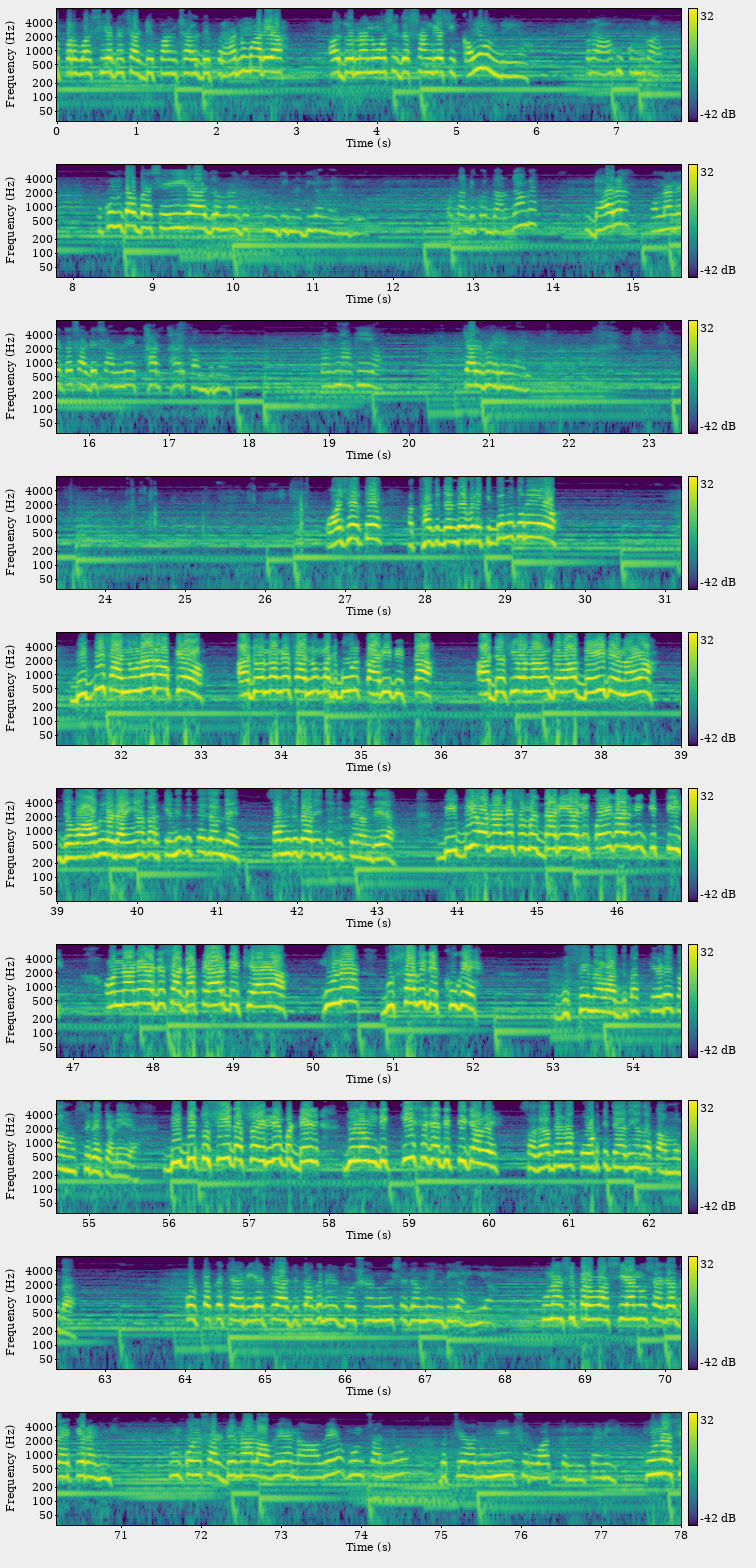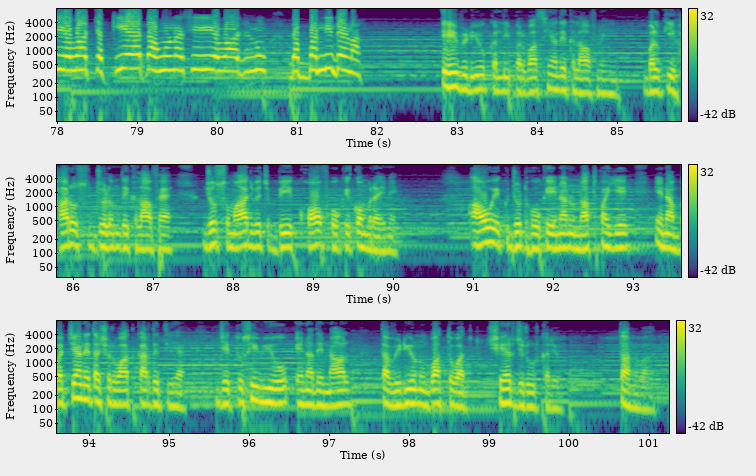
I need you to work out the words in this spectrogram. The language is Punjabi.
ਉਹਨਾਂ ਪ੍ਰਵਾਸੀਆਂ ਨੇ ਸਾਡੇ 5 ਸਾਲ ਦੇ ਭਰਾ ਨੂੰ ਮਾਰਿਆ। ਅੱਜ ਉਹਨਾਂ ਨੂੰ ਅਸੀਂ ਦੱਸਾਂਗੇ ਅਸੀਂ ਕੌਣ ਹੁੰਦੇ ਆ ਭਰਾ ਹੁਕਮ ਕਰ। ਹੁਕਮ ਤਾਂ ਬਸ ਇਹੀ ਆ, ਅੱਜ ਉਹਨਾਂ ਦੇ ਖੂਨ ਦੀ ਨਦੀਆਂ ਵਹਿਣਗੀਆਂ ਉਹ ਸਾਡੇ ਕੋਲ ਡਰ ਜਾਗੇ ਡਰ? ਉਹਨਾਂ ਨੇ ਤਾਂ ਸਾਡੇ ਸਾਹਮਣੇ ਥਰ ਥਰ ਕੰਬਣਾ। ਕਰਨਾ ਕੀ ਆ? ਚੱਲ ਮੇਰੇ ਨਾਲ। ਓ ਛੋਟੇ, ਹੱਥਾਂ 'ਚ ਡੰਡੇ ਫੜੇ ਕਿੱਧਰ ਨੂੰ ਤੁਰੇ ਹੋ? ਬੀਬੀ ਸਾਨੂੰ ਨਾ ਰੋਕਿਓ। ਅੱਜ ਉਹਨਾਂ ਨੇ ਸਾਨੂੰ ਮਜਬੂਰ ਕਰ ਹੀ ਦਿੱਤਾ। ਅੱਜ ਅਸੀਂ ਉਹਨਾਂ ਨੂੰ ਜਵਾਬ ਦੇ ਹੀ ਦੇਣਾ ਆ। ਜਵਾਬ ਲੜਾਈਆਂ ਕਰਕੇ ਨਹੀਂ ਦਿੱਤੇ ਜਾਂਦੇ। ਸਮਝਦਾਰੀ ਤੋਂ ਦਿੱਤੇ ਜਾਂਦੇ ਆ। ਬੀਬੀ ਉਹਨਾਂ ਨੇ ਸਮਝਦਾਰੀ ਵਾਲੀ ਕੋਈ ਗੱਲ ਨਹੀਂ ਕੀਤੀ। ਉਹਨਾਂ ਨੇ ਅੱਜ ਸਾਡਾ ਪਿਆਰ ਦੇਖਿਆ ਆ। ਹੁਣ ਗੁੱਸਾ ਵੀ ਦੇਖੂਗੇ। ਗੁੱਸੇ ਨਾਲ ਅੱਜ ਤੱਕ ਕਿਹੜੇ ਕੰਮ ਸਿਰੇ ਚੜੇ ਆ? ਬੀਬੀ ਤੁਸੀਂ ਦੱਸੋ ਇੰਨੇ ਵੱਡੇ ਜ਼ੁਲਮ ਦੀ ਕੀ ਸਜ਼ਾ ਦਿੱਤੀ ਜਾਵੇ? ਸਜ਼ਾ ਦੇਣਾ ਕੋਰਟ ਕਚਹਿਰੀਆਂ ਦਾ ਕੰਮ ਹੁੰਦਾ ਹੈ। ਕੋਰਟ ਕਚਹਿਰੀਆਂ 'ਚ ਅੱਜ ਤੱਕ ਨਿਰਦੋਸ਼ਾਂ ਨੂੰ ਹੀ ਸਜ਼ਾ ਮਿਲਦੀ ਆਈ ਆ। ਹੁਣ ਅਸੀਂ ਪ੍ਰਵਾਸੀਆਂ ਨੂੰ ਸਜ਼ਾ ਦੇ ਕੇ ਰਹਿਣੀ। ਹੁਣ ਕੋਈ ਸਾਡੇ ਨਾਲ ਆਵੇ ਜਾਂ ਨਾ ਆਵੇ ਹੁਣ ਸਾਨੂੰ ਬੱਚਿਆਂ ਨੂੰ ਹੀ ਸ਼ੁਰੂਆਤ ਕਰਨੀ ਪੈਣੀ। ਹੁਣ ਅਸੀਂ ਆਵਾਜ਼ ਚੱਕੀ ਹੈ ਤਾਂ ਹੁਣ ਅਸੀਂ ਆਵਾਜ਼ ਨੂੰ ਦੱਬਣ ਨਹੀਂ ਦੇਣਾ। ਇਹ ਵੀਡੀਓ ਕੱਲੀ ਪ੍ਰਵਾਸੀਆਂ ਦੇ ਖਿਲਾਫ ਨਹੀਂ ਬਲਕਿ ਹਰ ਉਸ ਜ਼ੁਲਮ ਦੇ ਖਿਲਾਫ ਹੈ ਜੋ ਸਮਾਜ ਵਿੱਚ ਬੇਖੌਫ ਹੋ ਕੇ ਘੁੰਮ ਰਹੇ ਨੇ। ਆਓ ਇਕਜੁੱਟ ਹੋ ਕੇ ਇਹਨਾਂ ਨੂੰ ਨੱਥ ਪਾਈਏ। ਇਹਨਾਂ ਬੱਚਿਆਂ ਨੇ ਤਾਂ ਸ਼ੁਰੂਆਤ ਕਰ ਦਿੱਤੀ ਹੈ। ਜੇ ਤੁਸੀਂ ਵੀ ਹੋ ਇਹਨਾਂ ਦੇ ਨਾਲ, ਤਾਂ ਵੀਡੀਓ ਨੂੰ ਵੱਧ ਤੋਂ ਵੱਧ ਸ਼ੇਅਰ ਜ਼ਰੂਰ ਕਰਿਓ। ਧੰਨਵਾਦ।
